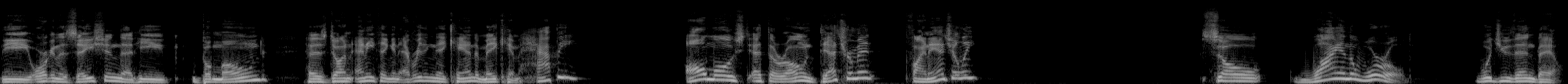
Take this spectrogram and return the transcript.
The organization that he bemoaned has done anything and everything they can to make him happy almost at their own detriment financially. So, why in the world would you then bail?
